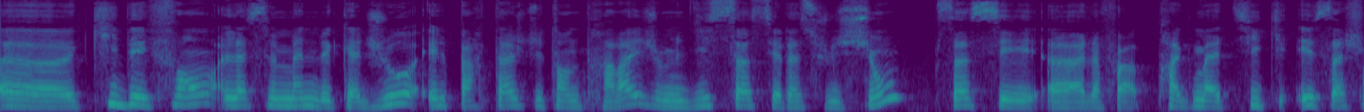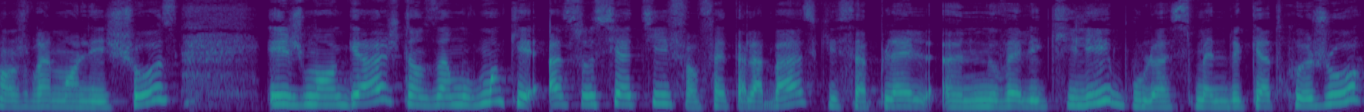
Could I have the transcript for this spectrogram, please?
euh, qui défend la semaine de 4 jours et le partage du temps de travail. Je me dis, ça, c'est la solution. Ça, c'est euh, à la fois pragmatique et ça change vraiment les choses. Et je m'engage dans un mouvement qui est associatif, en fait, à la base, qui s'appelle un Nouvel Équilibre, ou la semaine de quatre jours.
